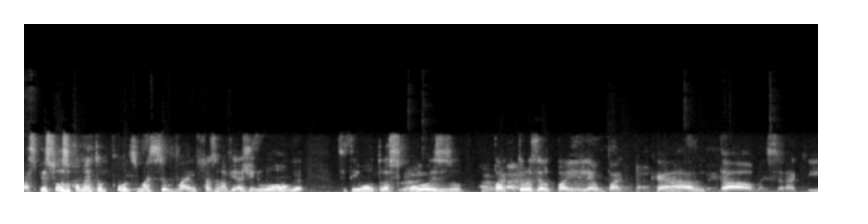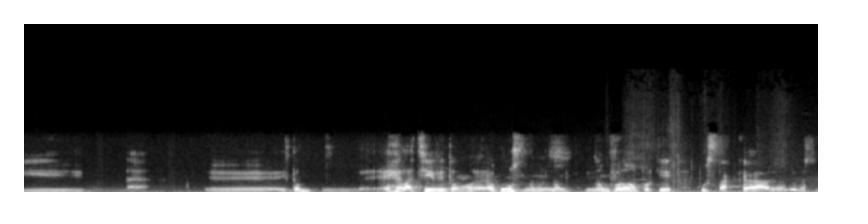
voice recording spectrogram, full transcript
As pessoas comentam, putz, mas você vai fazer uma viagem longa, você tem outras coisas, o, o Parque Torres del Paine é um parque caro e tal, mas será que. Né? É, então, é relativo. Então, alguns não, não, não vão porque custa caro. Eu digo assim,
